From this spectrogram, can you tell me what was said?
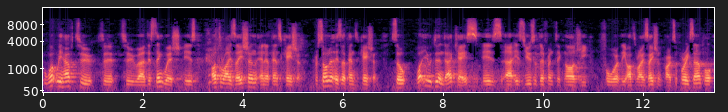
what we have to to to uh, distinguish is authorization and authentication. Persona is authentication. So what you would do in that case is uh, is use a different technology for the authorization part. So for example,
